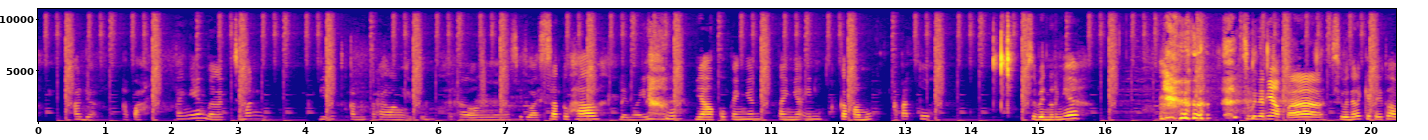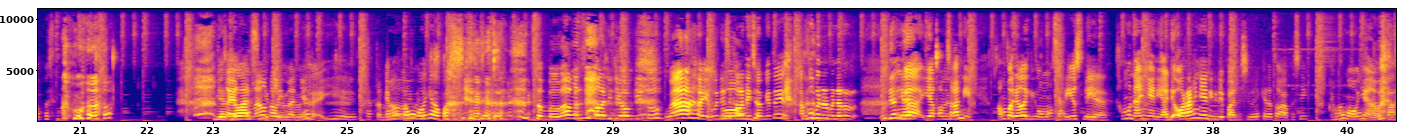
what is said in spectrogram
Ada apa? Pengen banget cuman ya itu kan terhalang itu. Terhalang situasi. Satu hal dan lain hal. yang aku pengen tanyain ke kamu. Apa tuh? Sebenarnya sebenarnya apa? Sebenarnya kita itu apa sih? Biar Saya jelas kenal gitu. kalimatnya. iya. Ya, kenal emang kamu kalimatnya. maunya apa? Sebel banget sih kalau dijawab gitu. Wah ya udah sih Oh. kalau dijawab gitu ya, aku bener-bener udah ya. Enggak, ya kalau misalkan nih kamu padahal lagi ngomong serius nih. Iya. kamu nanya nih ada orangnya nih di depan. Sebenarnya kita tuh apa sih? Kamu maunya apa?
